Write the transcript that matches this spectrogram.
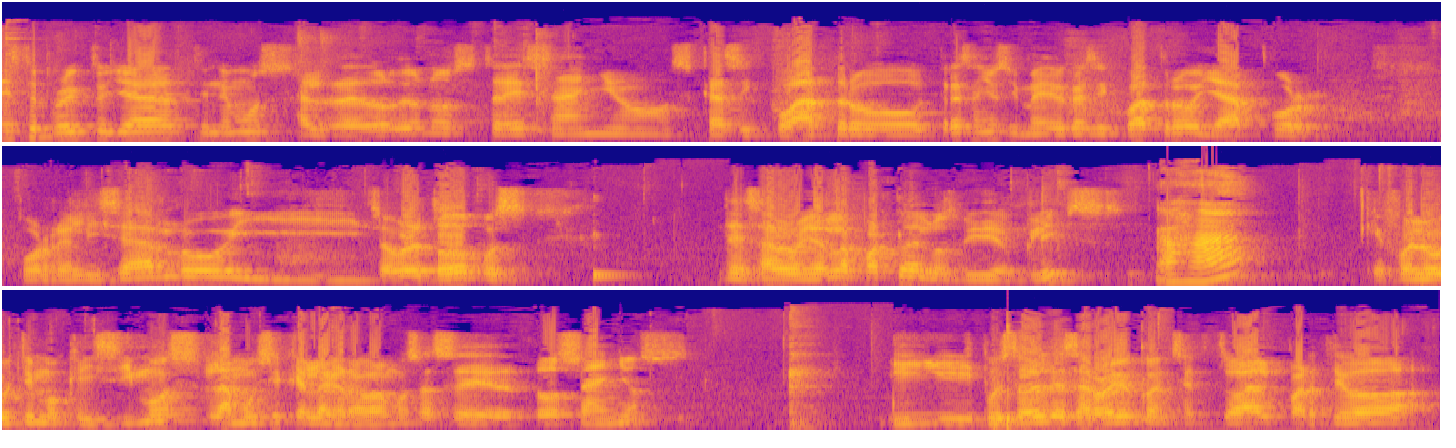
este proyecto ya tenemos alrededor de unos tres años, casi cuatro, tres años y medio, casi cuatro, ya por, por realizarlo y sobre todo pues desarrollar la parte de los videoclips. Ajá. Que fue lo último que hicimos. La música la grabamos hace dos años y pues todo el desarrollo conceptual partió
